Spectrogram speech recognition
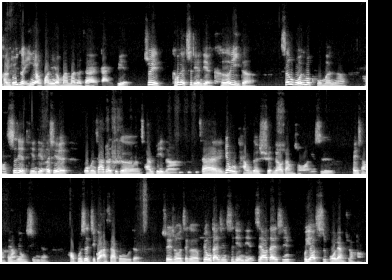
很多的营养观念有慢慢的在改变，所以可不可以吃甜点？可以的。生活那么苦闷呢，好吃点甜点。而且我们家的这个产品啊，在用糖的选料当中啊，也是非常非常用心的。好，不是几块阿萨布鲁的。所以说这个不用担心吃点点，只要担心不要吃过量就好。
